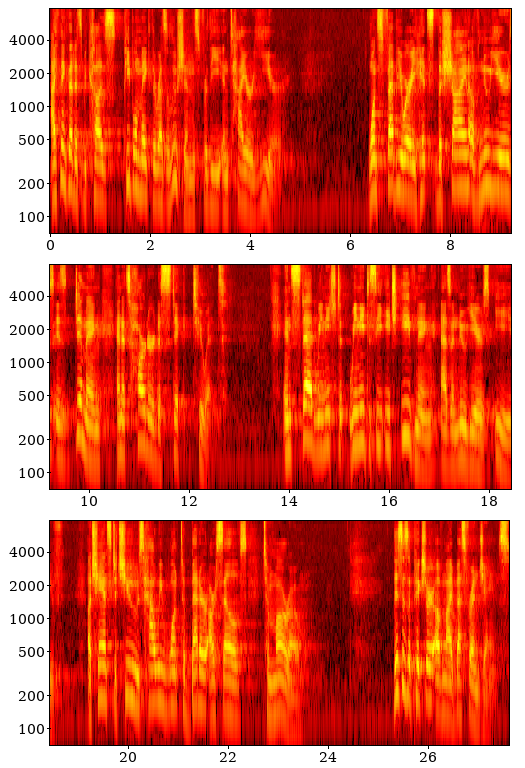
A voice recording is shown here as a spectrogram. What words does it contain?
I think that it's because people make the resolutions for the entire year. Once February hits, the shine of New Year's is dimming and it's harder to stick to it. Instead, we need, to, we need to see each evening as a New Year's Eve, a chance to choose how we want to better ourselves tomorrow. This is a picture of my best friend James.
